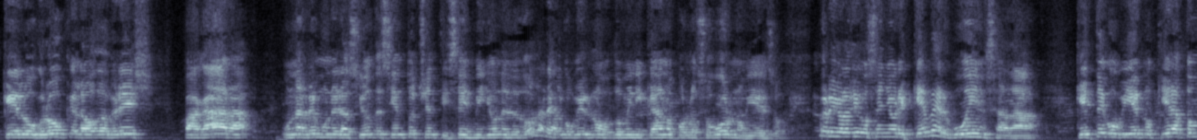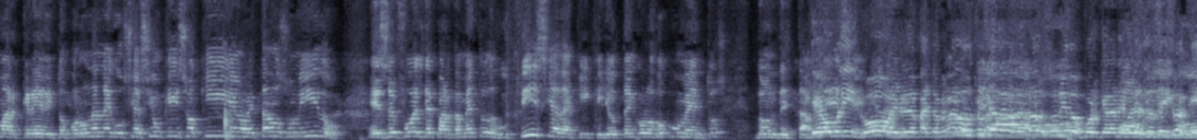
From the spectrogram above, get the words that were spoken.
que logró que la Odebrecht pagara una remuneración de 186 millones de dólares al gobierno dominicano por los sobornos y eso. Pero yo le digo, señores, qué vergüenza da que este gobierno quiera tomar crédito por una negociación que hizo aquí en los Estados Unidos. Ese fue el Departamento de Justicia de aquí, que yo tengo los documentos, donde está que obligó el Departamento de Justicia de los Estados Unidos porque la negociación se hizo aquí.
